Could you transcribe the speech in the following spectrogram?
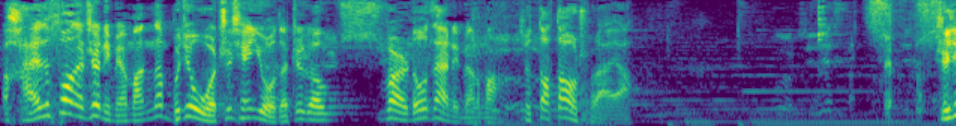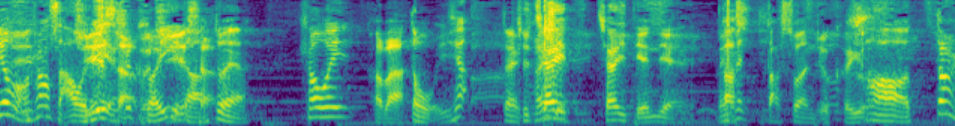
孩子放在这里面吗？那不就我之前有的这个味儿都在里面了吗？就倒倒出来呀。直接往上撒，我觉得也是可以的。对，稍微好吧，抖一下，对，就加一加一点点大大蒜就可以了。好的，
